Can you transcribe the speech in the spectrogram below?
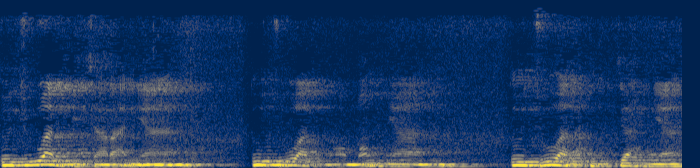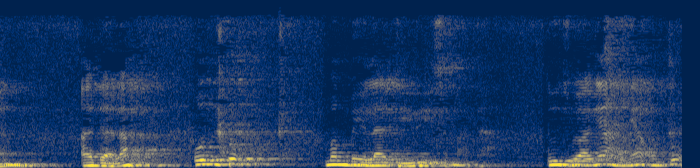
tujuan bicaranya, tujuan ngomongnya, tujuan hujahnya adalah untuk membela diri semata. Tujuannya hanya untuk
